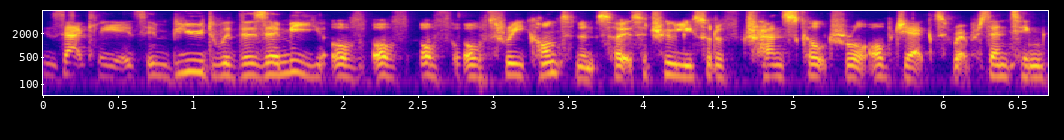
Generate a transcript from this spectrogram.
Exactly. It's imbued with the zemi of, of, of, of, three continents. So it's a truly sort of transcultural object representing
